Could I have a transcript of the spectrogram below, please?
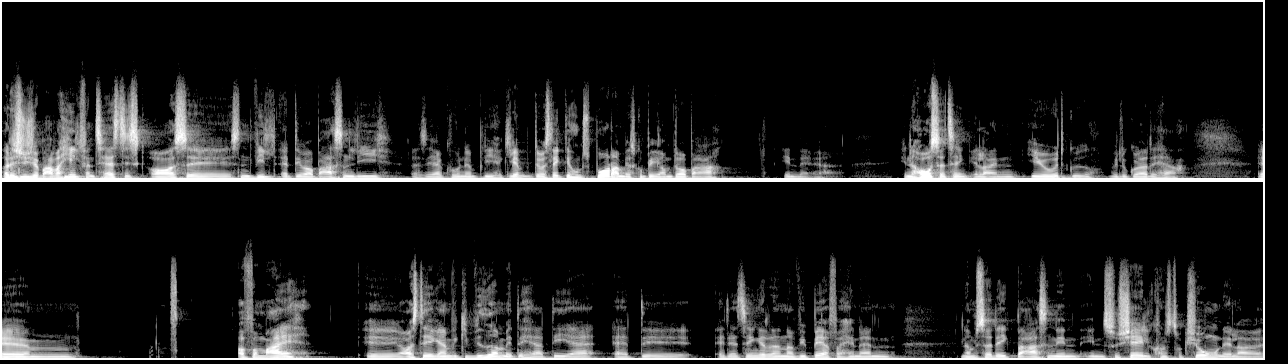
og det synes jeg bare var helt fantastisk, og også øh, sådan vildt, at det var bare sådan lige, altså jeg kunne nemlig have glemt, det var slet ikke det, hun spurgte om, jeg skulle bede om, det var bare en, øh, en hovsa-ting, eller en i øvrigt Gud, vil du gøre det her. Øh, og for mig, øh, også det jeg gerne vil give videre med det her, det er, at, øh, at jeg tænker, at når vi beder for hinanden, Nå, så er det ikke bare sådan en, en social konstruktion, eller øh,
